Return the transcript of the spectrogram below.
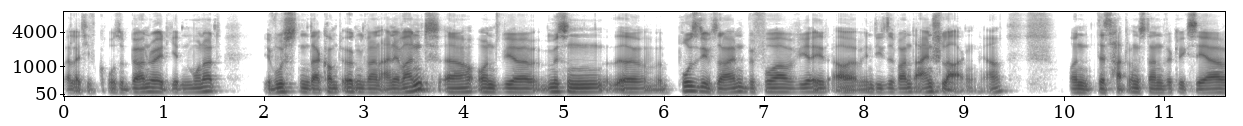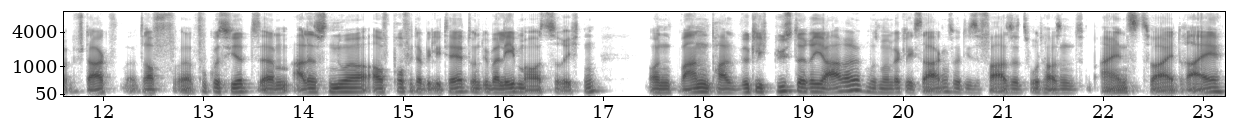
relativ große Burnrate jeden Monat. Wir wussten, da kommt irgendwann eine Wand äh, und wir müssen äh, positiv sein, bevor wir in, äh, in diese Wand einschlagen. Ja? Und das hat uns dann wirklich sehr stark darauf äh, fokussiert, ähm, alles nur auf Profitabilität und Überleben auszurichten. Und waren ein paar wirklich düstere Jahre, muss man wirklich sagen. So diese Phase 2001, 2, 3,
